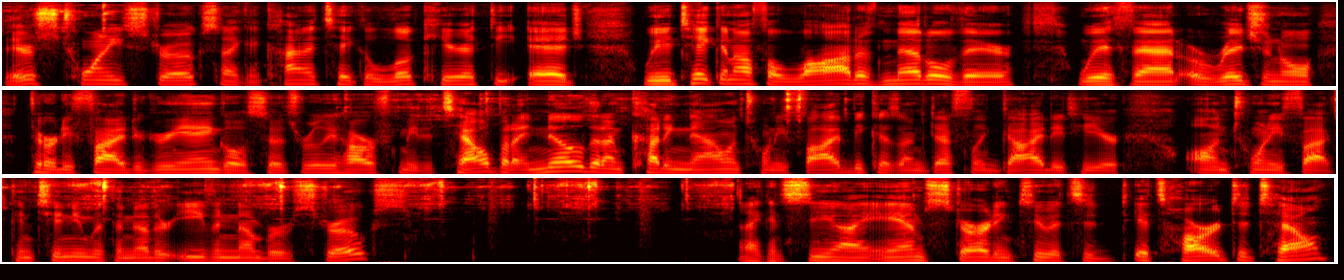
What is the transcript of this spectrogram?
There's 20 strokes, and I can kind of take a look here at the edge. We had taken off a lot of metal there with that original 35 degree angle, so it's really hard for me to tell, but I know that I'm cutting now on 25 because I'm definitely guided here on 25. Continue with another even number of strokes. And I can see I am starting to, it's, a, it's hard to tell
